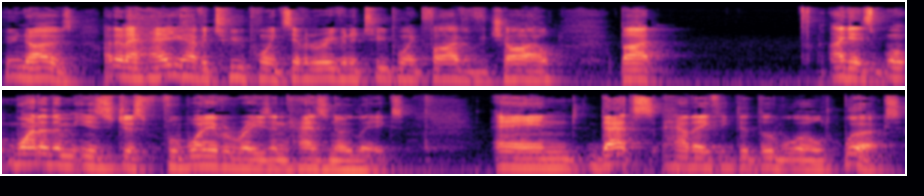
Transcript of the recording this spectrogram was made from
Who knows? I don't know how you have a 2.7 or even a 2.5 of a child, but I guess one of them is just for whatever reason has no legs. And that's how they think that the world works.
